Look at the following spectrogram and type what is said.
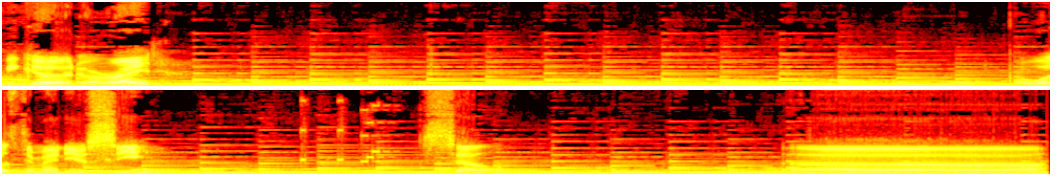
Be good, alright? What was the menu C? Cell. Uh,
